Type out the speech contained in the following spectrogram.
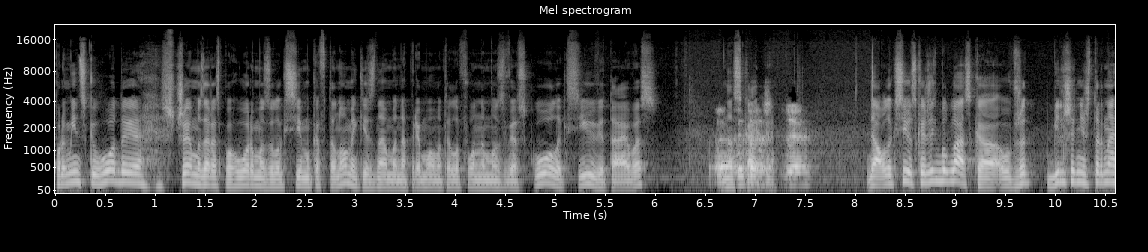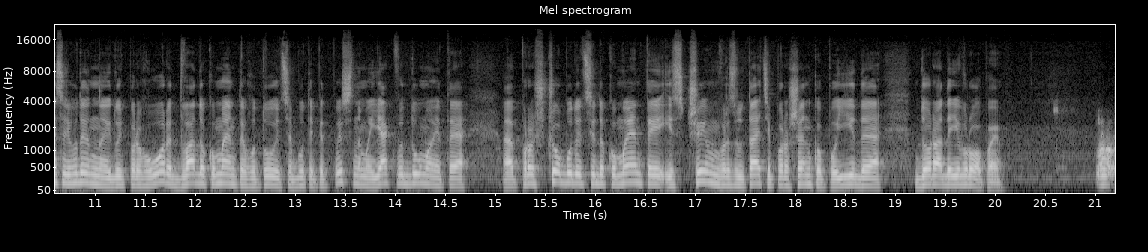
Про мінські угоди ще ми зараз поговоримо з Олексієм Кафтаном, який з нами на прямому телефонному зв'язку. Олексію, вітаю вас на скайпі. Да, Олексію, скажіть, будь ласка, вже більше ніж 13 годин йдуть переговори. Два документи готуються бути підписаними. Як ви думаєте, е, про що будуть ці документи і з чим в результаті Порошенко поїде до Ради Європи? Ну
